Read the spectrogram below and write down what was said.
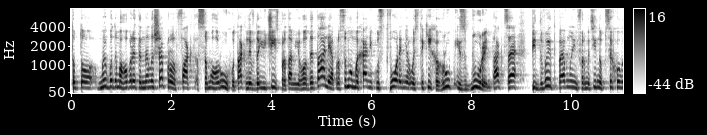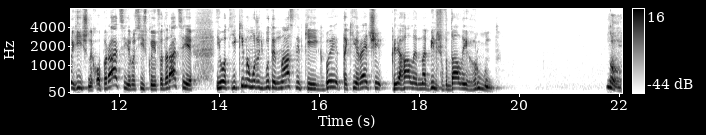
Тобто, ми будемо говорити не лише про факт самого руху, так не вдаючись про там його деталі, а про саму механіку створення ось таких груп і збурень. Так, це підвид певної інформаційно-психологічних операцій Російської Федерації. І от якими можуть бути наслідки, якби такі речі лягали на більш вдалий ґрунт? Ну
